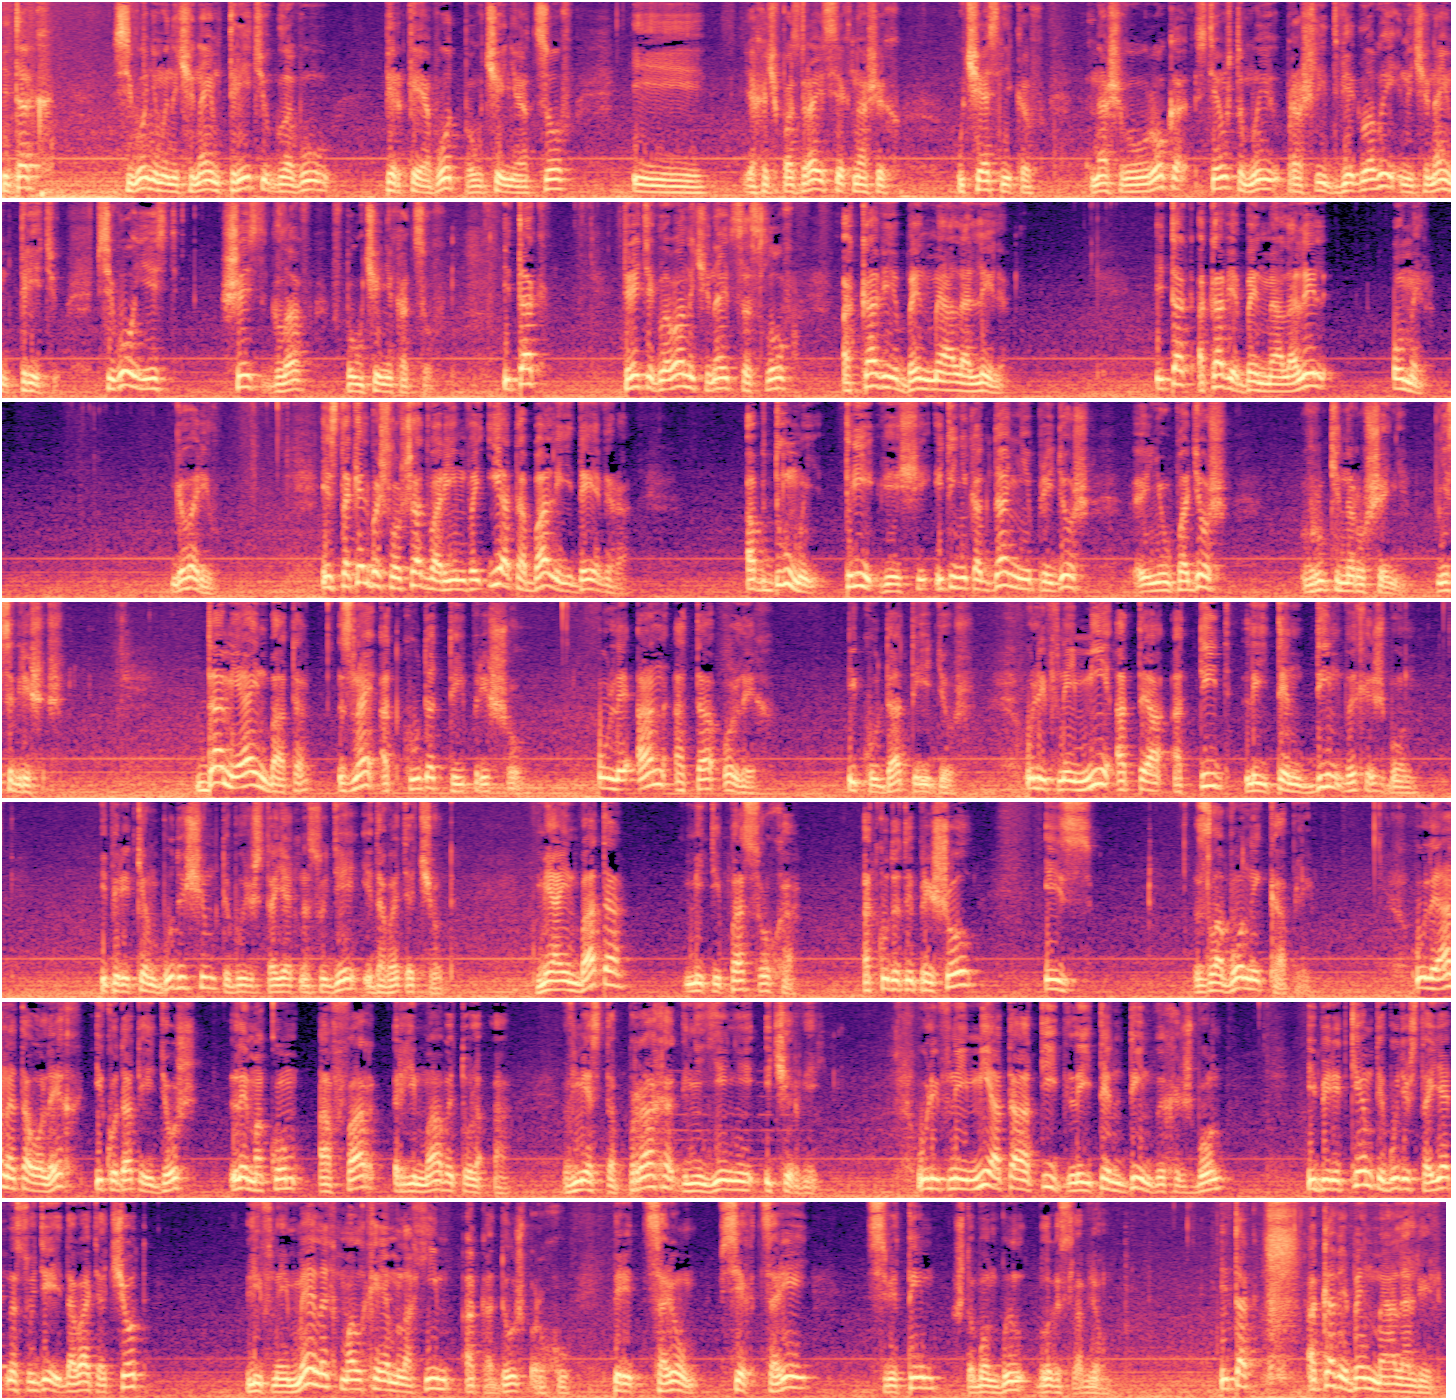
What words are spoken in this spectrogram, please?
Итак, сегодня мы начинаем третью главу Перкея Вот, поучения отцов. И я хочу поздравить всех наших участников нашего урока с тем, что мы прошли две главы и начинаем третью. Всего есть шесть глав в поучениях отцов. Итак, третья глава начинается со слов Акавия бен Меалалеля. Итак, Акавия бен Меалалель Омер говорил, «Истакель башлоша дворим в и атабали идея вера». Обдумай три вещи, и ты никогда не придешь, э, не упадешь в руки нарушения, не согрешишь. Да, миайн знай, откуда ты пришел. Улеан ата олех. И куда ты идешь. Улифней ми ата атид лейтен дин вехешбон – и перед кем будущем ты будешь стоять на суде и давать отчет. Миаинбата митипас руха. Откуда ты пришел? Из зловонной капли. Улеана таолех, и куда ты идешь? Лемаком афар римавы тулаа. Вместо праха, гниения и червей. Улифней миата атит лейтен дин выхэшбон. И перед кем ты будешь стоять на суде и давать отчет – Лифней Мелех Малхем Лахим Акадуш Баруху. Перед царем всех царей, святым, чтобы он был благословлен. Итак, Акави бен Маалалиль.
